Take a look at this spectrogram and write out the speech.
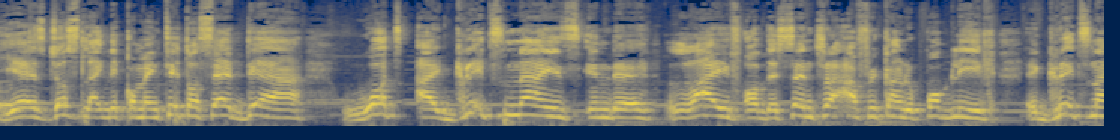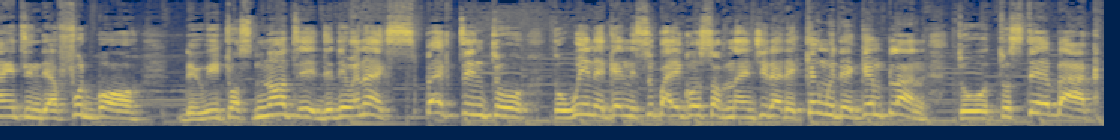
Yes, just like the commentator said there, what a great night in the life of the Central African Republic, a great night in their football. They, it was not, eh, they were not expecting to, to win against the Super Eagles of Nigeria. They came with a game plan to, to stay back,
